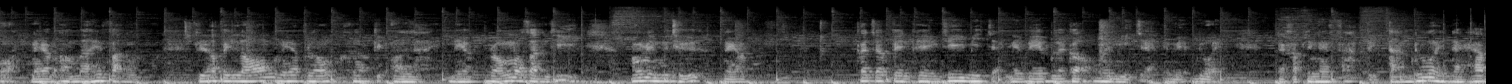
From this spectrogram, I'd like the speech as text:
ก่อนนะครับเอามาให้ฟังหรือเอาไปร้องนะครับร้องคาราโอเกะออนไลน์นะครับร้องนอกสถานที่ร้องในมือถือนะครับ ก็จะเป็นเพลงที่มีแจกในเว็บ แล้วก็ไม่มีแจกในเว็บด้วยนะครับยังไงฝากติดตามด้วยนะครับ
